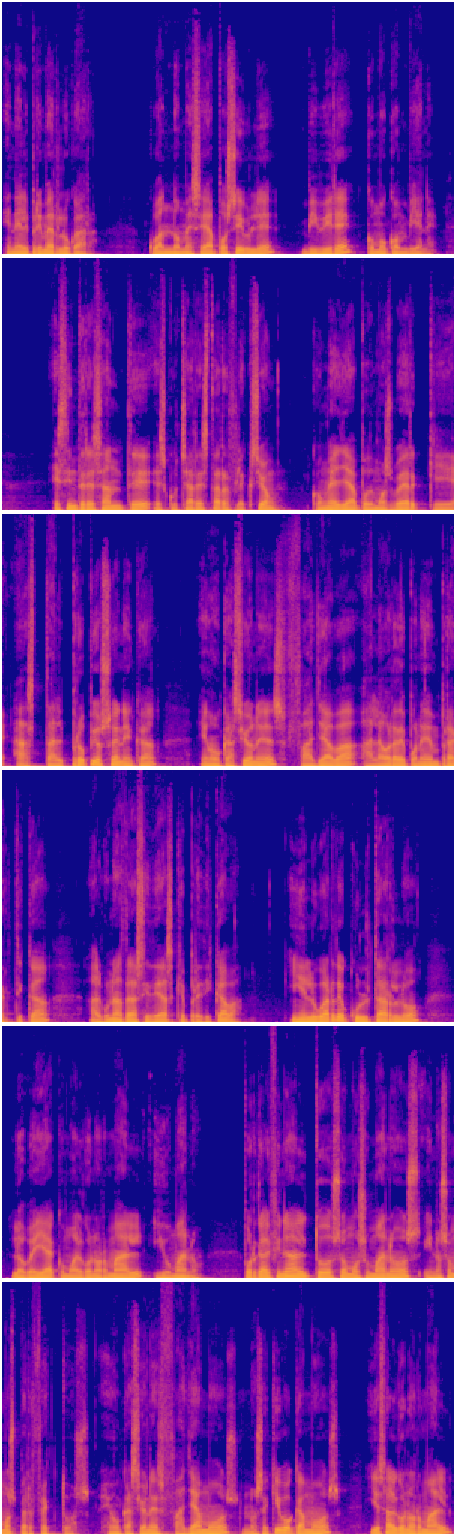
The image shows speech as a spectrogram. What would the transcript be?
en el primer lugar. Cuando me sea posible, viviré como conviene. Es interesante escuchar esta reflexión. Con ella podemos ver que hasta el propio Séneca en ocasiones fallaba a la hora de poner en práctica algunas de las ideas que predicaba, y en lugar de ocultarlo, lo veía como algo normal y humano, porque al final todos somos humanos y no somos perfectos. En ocasiones fallamos, nos equivocamos y es algo normal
